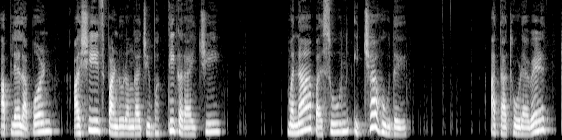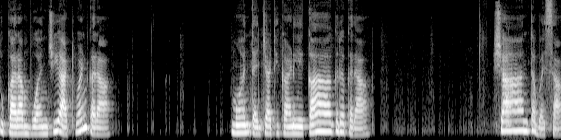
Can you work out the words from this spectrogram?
आपल्याला पण अशीच पांडुरंगाची भक्ती करायची मनापासून इच्छा होऊ दे. आता थोड्या वेळ तुकाराम बुवांची आठवण करा. मन त्यांच्या ठिकाणी एकाग्र करा. शांत बसा.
